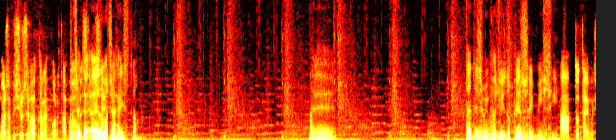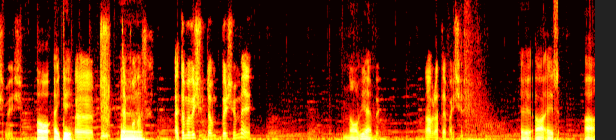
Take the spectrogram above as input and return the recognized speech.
Może byś używał teleporta, bo Poczekaj, a ja zobaczę hejsta. Hehe. Tędy żeśmy wchodzili do pierwszej misji. A, tutaj musimy iść. O, ej ty! E, pff, te po E. nas. E, to my byliśmy, to byliśmy my. No wiem. Dobra, tepaj się. Y, A, S, A.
